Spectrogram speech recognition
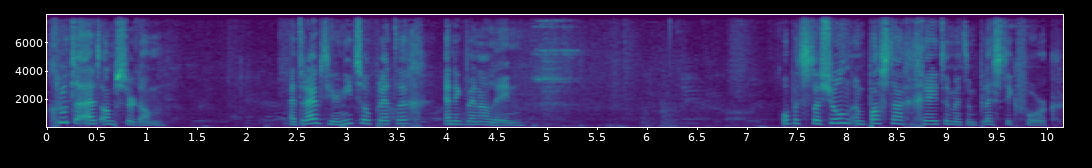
Groeten uit Amsterdam. Het ruikt hier niet zo prettig en ik ben alleen. Op het station een pasta gegeten met een plastic vork.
